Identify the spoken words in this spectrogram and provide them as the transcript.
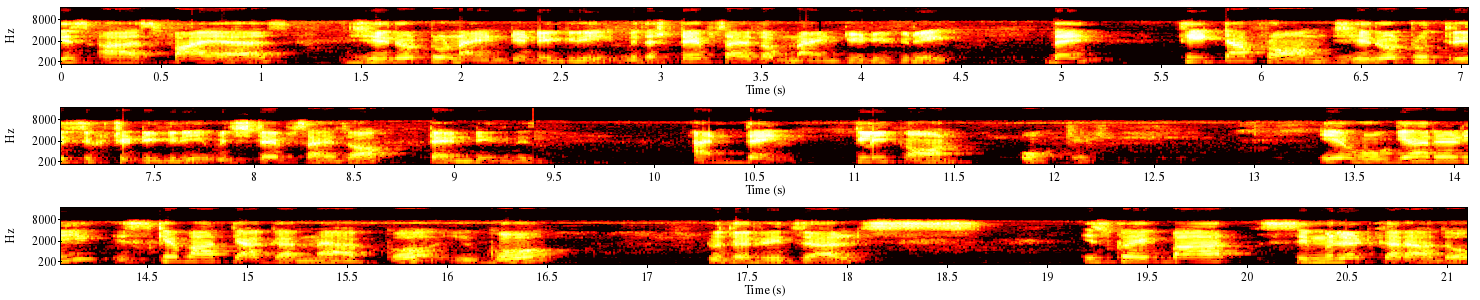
this as five as zero to ninety degree with step size of ninety degree then theta from zero to three sixty degree with step size of ten degree and then click on okay ये हो गया रेडी इसके बाद क्या करना है आपको? You go to the result इसको एक बार सिमुलेट करा दो।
